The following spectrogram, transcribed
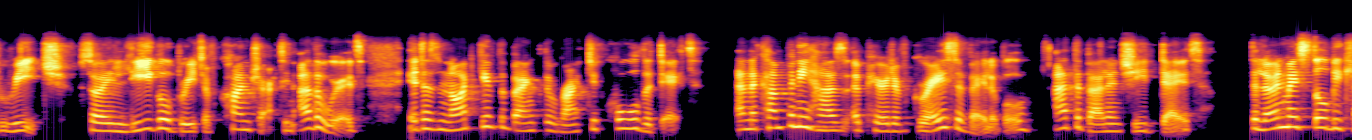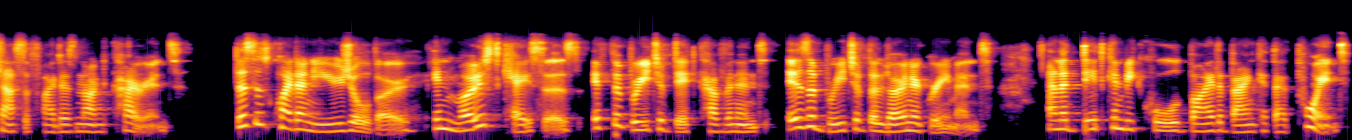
breach, so a legal breach of contract. In other words, it does not give the bank the right to call the debt, and the company has a period of grace available at the balance sheet date. The loan may still be classified as non current. This is quite unusual, though. In most cases, if the breach of debt covenant is a breach of the loan agreement, and the debt can be called by the bank at that point,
